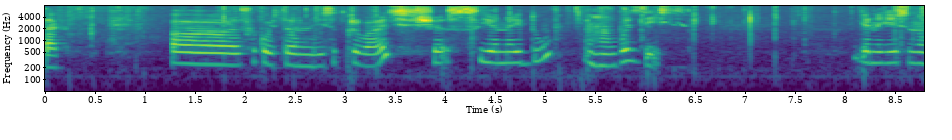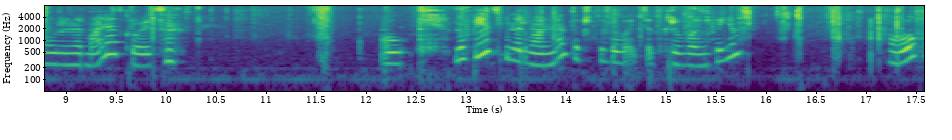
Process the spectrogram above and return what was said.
Так, А, с какой стороны здесь открывать? Сейчас я найду. Ага, вот здесь. Я надеюсь, она уже нормально откроется. Ну, в принципе, нормально. Так что давайте открываем. Оп.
